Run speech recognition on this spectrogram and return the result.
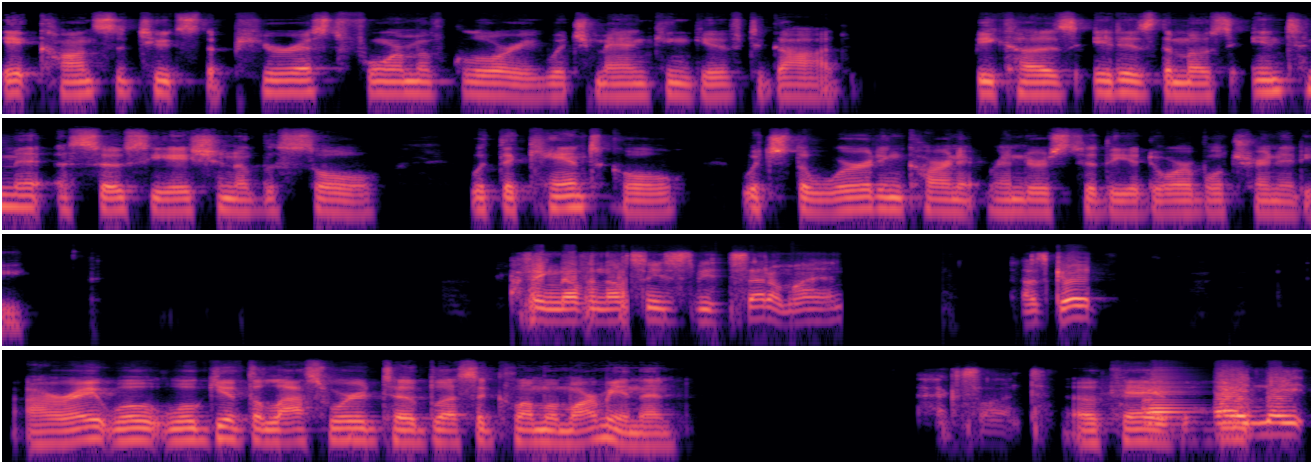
it constitutes the purest form of glory which man can give to God, because it is the most intimate association of the soul with the canticle which the Word incarnate renders to the adorable Trinity. I think nothing else needs to be said on my end. That's good. All right, we'll we'll give the last word to Blessed Columba Marmion then. Excellent. Okay. All right, Nate.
